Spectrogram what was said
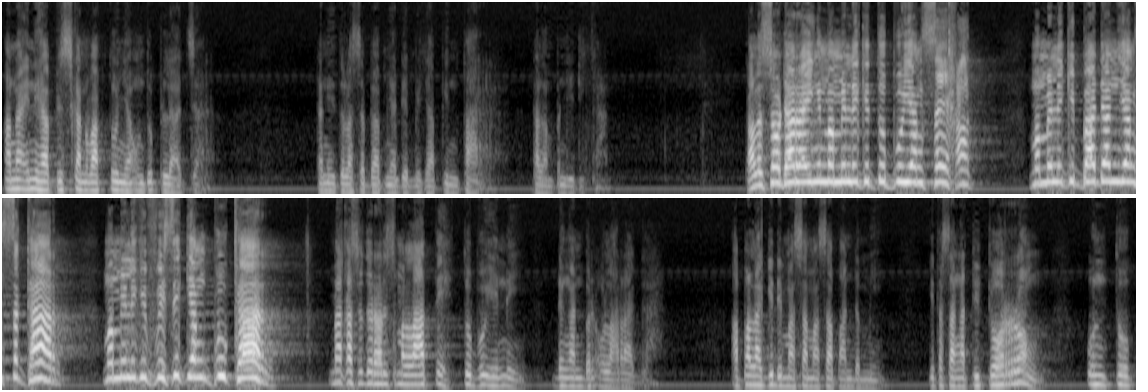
Anak ini habiskan waktunya untuk belajar. Dan itulah sebabnya dia bisa pintar dalam pendidikan. Kalau saudara ingin memiliki tubuh yang sehat, memiliki badan yang segar, memiliki fisik yang bugar, maka saudara harus melatih tubuh ini dengan berolahraga. Apalagi di masa-masa pandemi, kita sangat didorong untuk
